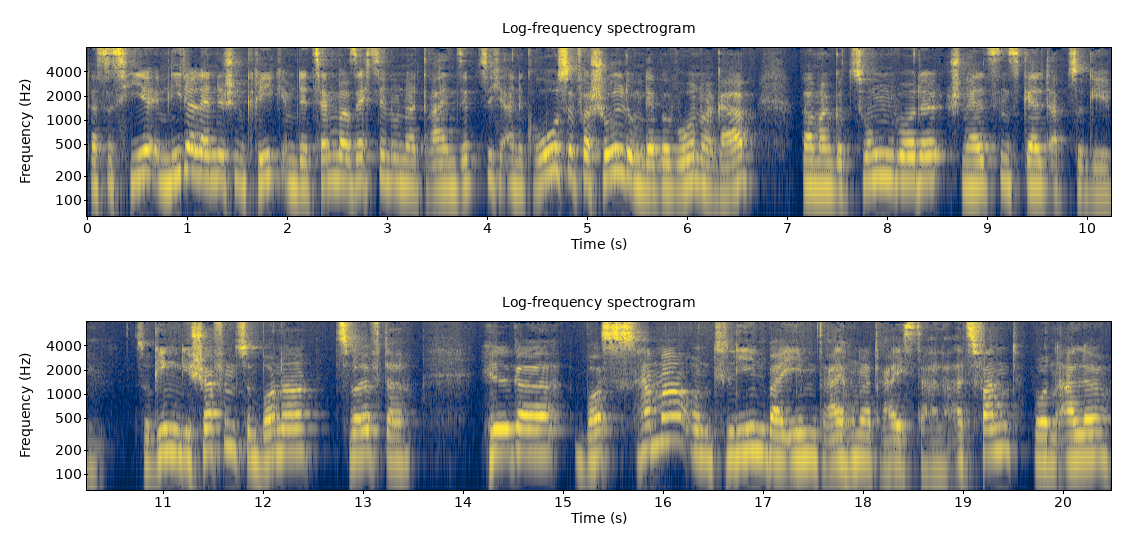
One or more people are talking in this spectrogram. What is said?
dass es hier im Niederländischen Krieg im Dezember 1673 eine große Verschuldung der Bewohner gab weil man gezwungen wurde, schnellstens Geld abzugeben. So gingen die Schöffen zum Bonner Zwölfter Hilger Bosshammer und liehen bei ihm 300 Reichstaler. Als Pfand wurden alle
